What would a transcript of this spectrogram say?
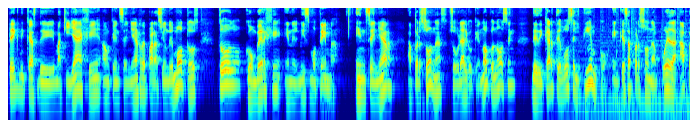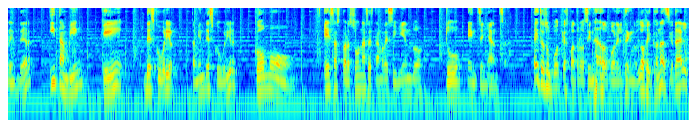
técnicas de maquillaje, aunque enseñes reparación de motos, todo converge en el mismo tema, enseñar a personas sobre algo que no conocen, dedicarte vos el tiempo en que esa persona pueda aprender y también que descubrir, también descubrir cómo esas personas están recibiendo tu enseñanza. Este es un podcast patrocinado por el Tecnológico Nacional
